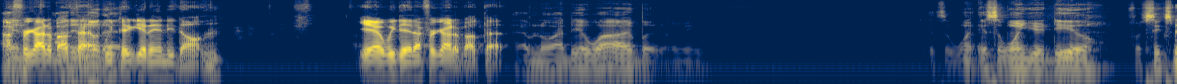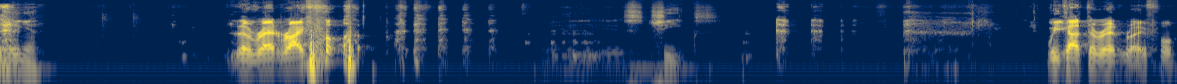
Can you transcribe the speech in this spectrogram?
I I, forgot about didn't that. We did get Andy Dalton. Yeah, we did. I forgot about that. I have no idea why, but I mean, it's a one. It's a one year deal for six million. The red rifle. he is cheeks. We got the red rifle.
